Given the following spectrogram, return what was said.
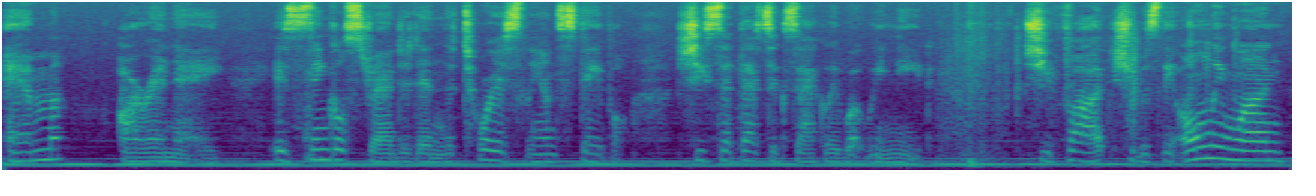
mRNA is single stranded and notoriously unstable. She said that's exactly what we need. She fought, she was the only one.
